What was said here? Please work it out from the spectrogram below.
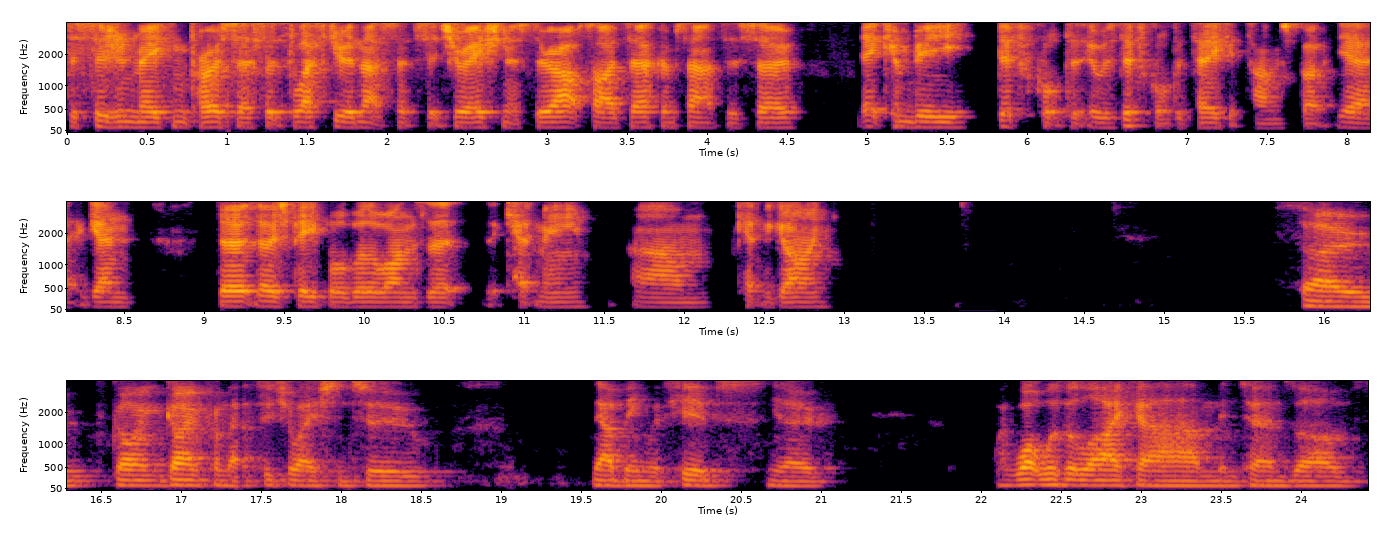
decision making process that's left you in that situation. It's through outside circumstances. So it can be difficult. To, it was difficult to take at times, but yeah, again, the, those people were the ones that, that kept me um, kept me going. So going going from that situation to now being with Hibs, you know, what was it like um, in terms of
